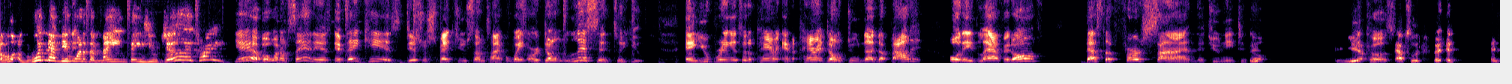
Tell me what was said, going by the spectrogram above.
wouldn't that be one of the main things you judge, right? Yeah, but what I'm saying is, if they kids disrespect you some type of way or don't listen to you, and you bring it to the parent, and the parent don't do nothing about it, or they laugh it off, that's the first sign that you need to go. Yeah, because absolutely. And, and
